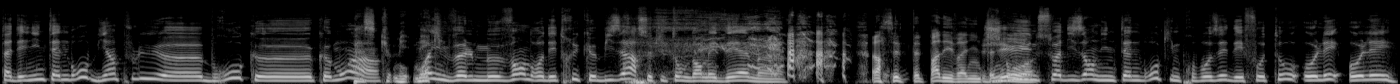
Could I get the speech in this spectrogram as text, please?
T'as des Nintendo bien plus euh, bro que, que moi. Parce que, mais, Moi, mec, ils veulent me vendre des trucs bizarres, ceux qui tombent dans mes DM. alors c'est peut-être pas des vrais Nintendo. J'ai eu hein. une soi-disant Nintendo qui me proposait des photos olé olé.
